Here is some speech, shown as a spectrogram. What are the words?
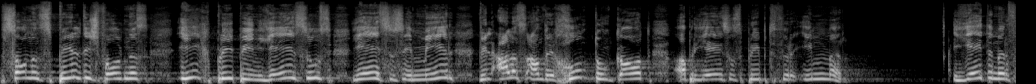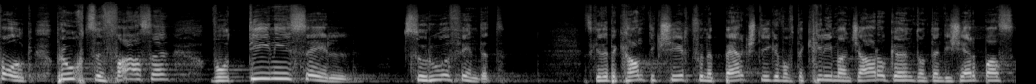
sondern das Bild ist folgendes. Ich bleibe in Jesus, Jesus in mir, weil alles andere kommt und geht, aber Jesus bleibt für immer. In jedem Erfolg braucht es eine Phase, wo deine Seele zur Ruhe findet. Es gibt eine bekannte Geschichte von einem Bergsteiger, der auf den Kilimanjaro geht und dann die Sherpas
